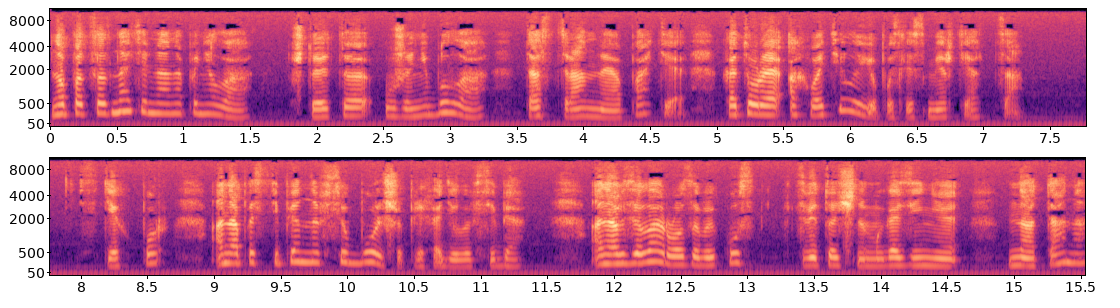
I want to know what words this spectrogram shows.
Но подсознательно она поняла, что это уже не была та странная апатия, которая охватила ее после смерти отца. С тех пор она постепенно все больше приходила в себя. Она взяла розовый куст в цветочном магазине Натана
